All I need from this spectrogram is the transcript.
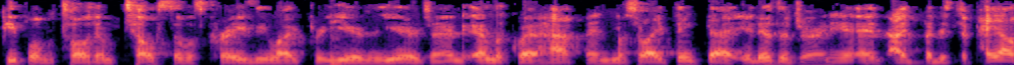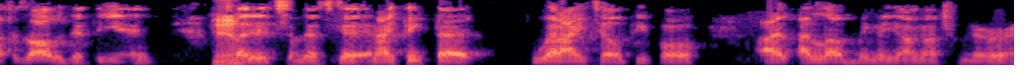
people told him Tesla was crazy, like for hmm. years and years, and and look what happened. So I think that it is a journey, and I but it's the payoff is always at the end. Yeah. But it's that's good, and I think that what I tell people. I, I love being a young entrepreneur,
